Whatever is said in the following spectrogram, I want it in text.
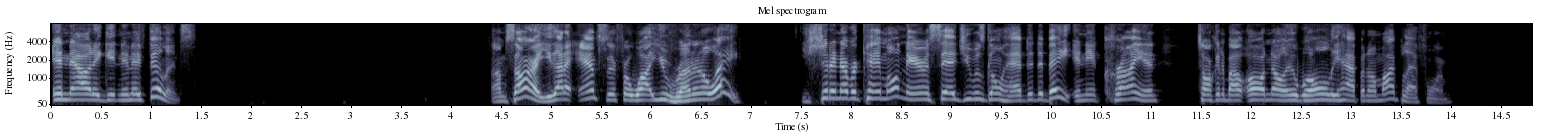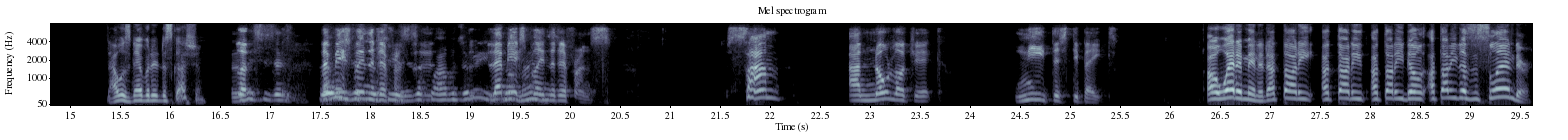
And now they're getting in their feelings. I'm sorry, you got to answer for why you running away. You should have never came on there and said you was gonna have the debate, and then crying, talking about, oh no, it will only happen on my platform. That was never the discussion. Look, This is a- Let me explain the just went through is difference. exactly what happened to me. Let me explain nice. the difference. Sam and No Logic need this debate. Oh, wait a minute. I thought he I thought he I thought he don't I thought he doesn't slander.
